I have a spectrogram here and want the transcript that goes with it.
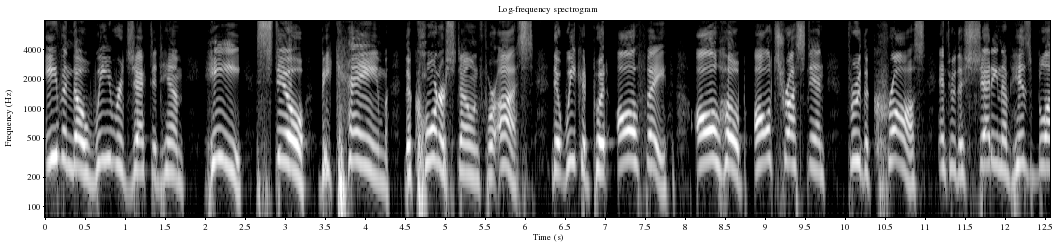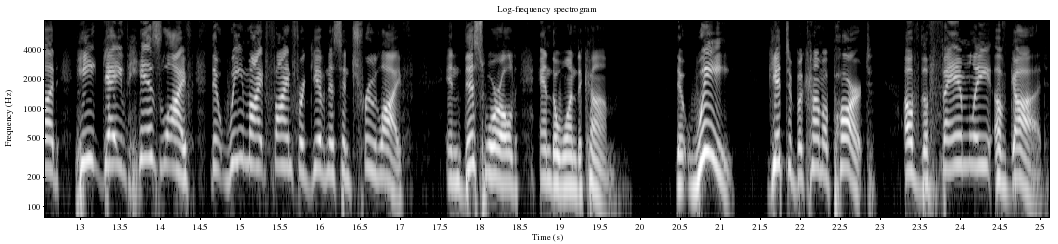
even though we rejected him, he still became the cornerstone for us that we could put all faith, all hope, all trust in through the cross and through the shedding of his blood. He gave his life that we might find forgiveness and true life in this world and the one to come. That we get to become a part of the family of God.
